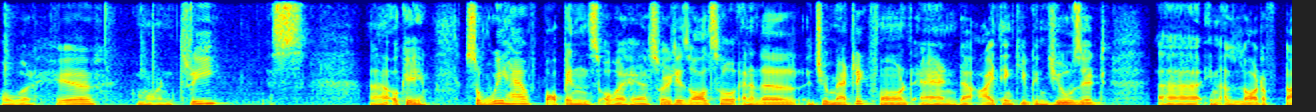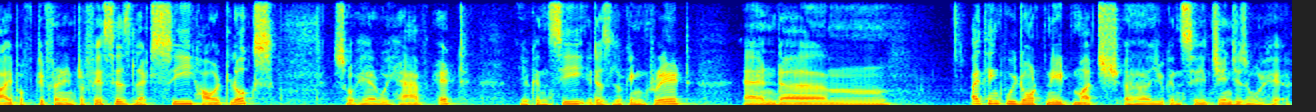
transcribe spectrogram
Over here command 3 yes uh, okay. So we have Poppins over here. So it is also another geometric font and uh, I think you can use it uh, in a lot of type of different interfaces. Let's see how it looks. So here we have it. You can see it is looking great. And um, I think we don't need much uh, you can say changes over here.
